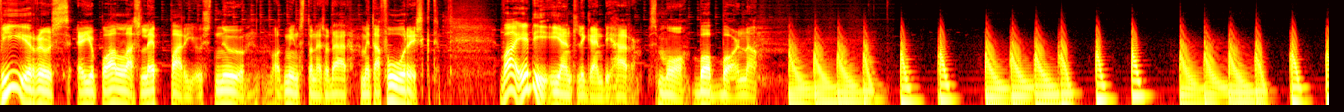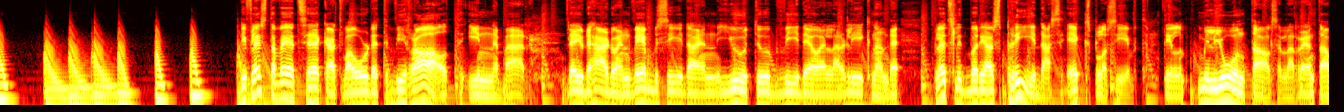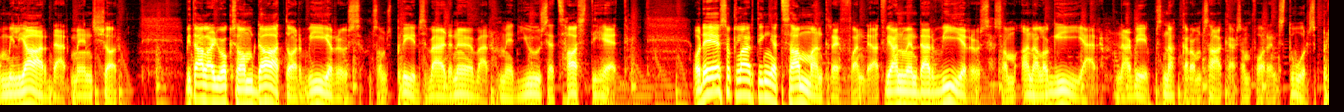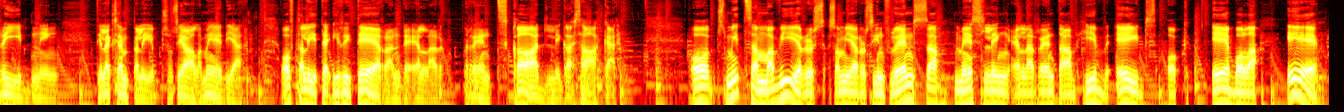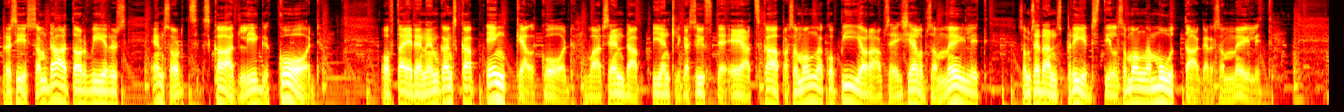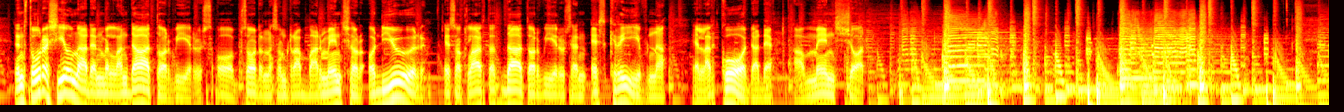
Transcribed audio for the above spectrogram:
Virus är ju på allas läppar just nu, åtminstone sådär metaforiskt. Vad är de egentligen de här små bobborna? De flesta vet säkert vad ordet viralt innebär. Det är ju det här då en webbsida, en Youtube-video eller liknande plötsligt börjar spridas explosivt till miljontals eller rent av miljarder människor. Vi talar ju också om datorvirus som sprids världen över med ljusets hastighet. Och det är såklart inget sammanträffande att vi använder virus som analogier när vi snackar om saker som får en stor spridning, till exempel i sociala medier. Ofta lite irriterande eller rent skadliga saker. Och smittsamma virus som ger oss influensa, mässling eller rent av hiv, aids och ebola är, precis som datorvirus, en sorts skadlig kod. Ofta är den en ganska enkel kod vars enda egentliga syfte är att skapa så många kopior av sig själv som möjligt som sedan sprids till så många mottagare som möjligt. Den stora skillnaden mellan datorvirus och sådana som drabbar människor och djur är såklart att datorvirusen är skrivna eller kodade av människor.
